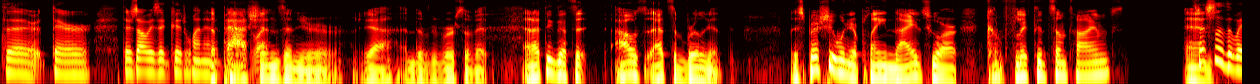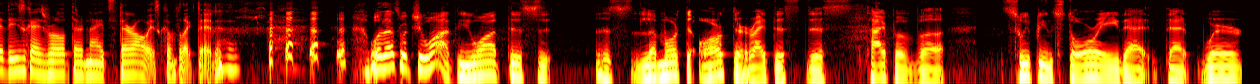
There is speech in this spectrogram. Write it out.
the there. There's always a good one and the a bad one. passions, and your yeah, and the reverse of it. And I think that's it. I was that's a brilliant, especially when you're playing knights who are conflicted sometimes. And Especially the way these guys roll up their knights, they're always conflicted. well, that's what you want. You want this this Le Morte d'Arthur, right? This this type of uh, sweeping story that that where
